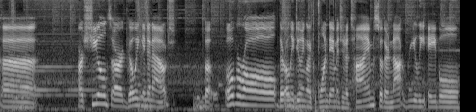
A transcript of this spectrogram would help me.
Uh, our shields are going in and out, but overall, they're only doing like one damage at a time, so they're not really able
